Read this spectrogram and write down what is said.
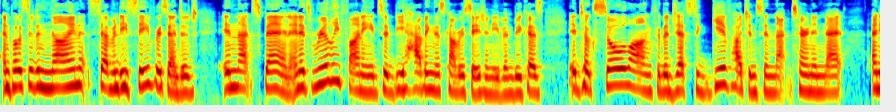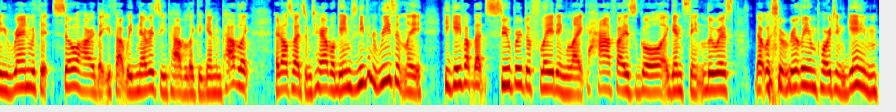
and posted a 970 save percentage in that span. And it's really funny to be having this conversation, even because it took so long for the Jets to give Hutchinson that turn in net and he ran with it so hard that you thought we'd never see Pavelec again. And Pavelec had also had some terrible games, and even recently, he gave up that super deflating, like half ice goal against St. Louis. That was a really important game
